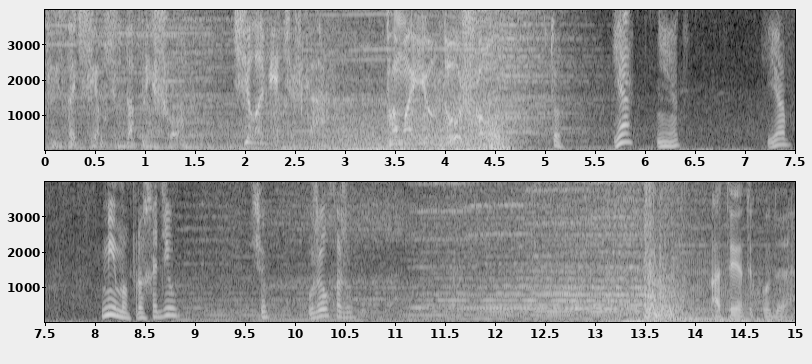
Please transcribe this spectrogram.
Ты зачем сюда пришел? Человечишка, по мою душу! Кто? Я? Нет. Я мимо проходил. Все, уже ухожу. А ты это куда?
